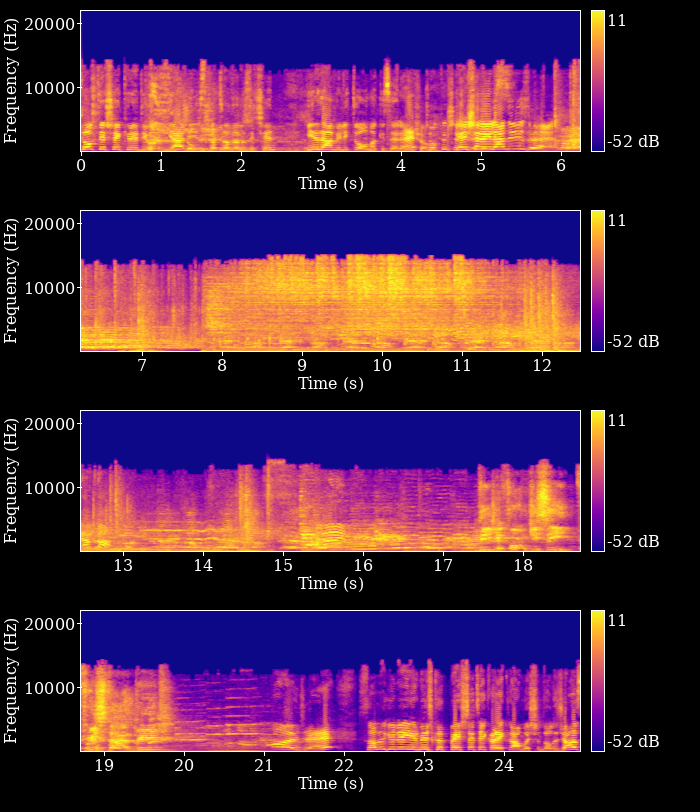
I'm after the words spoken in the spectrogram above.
Çok teşekkür ediyorum geldiğiniz, teşekkür katıldığınız için. Yeniden birlikte olmak üzere. İnşallah. Çok teşekkür Gençler eğlendiniz mi? DJ Funky C, Freestyle Beat. Önce Salı günü 23.45'te tekrar ekran başında olacağız.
